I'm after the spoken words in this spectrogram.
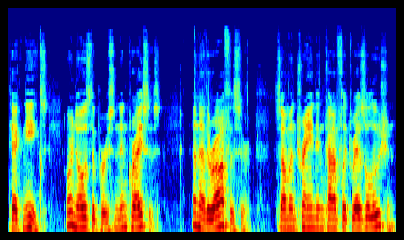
techniques or knows the person in crisis, another officer, someone trained in conflict resolution,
